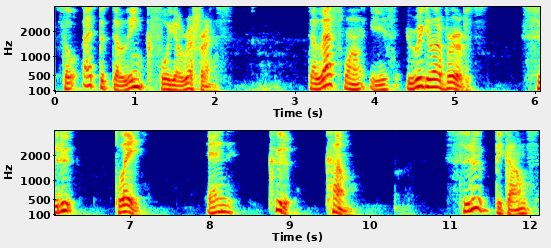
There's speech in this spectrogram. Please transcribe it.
so I put the link for your reference. The last one is irregular verbs する play and 来る come. する becomes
